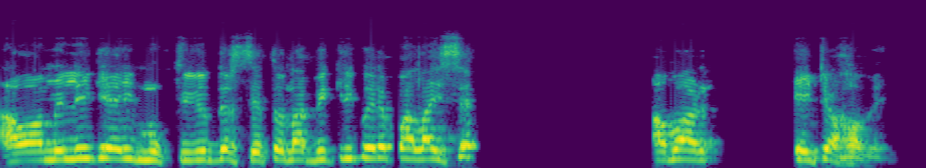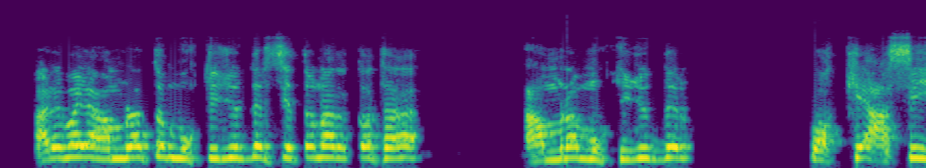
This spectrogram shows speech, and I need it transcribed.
আওয়ামী লীগ এই মুক্তিযুদ্ধের চেতনা বিক্রি করে পালাইছে, আবার এটা হবে। আরে ভাই, আমরা তো মুক্তিযুদ্ধের চেতনার কথা, আমরা মুক্তিযুদ্ধের পক্ষে আসি।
